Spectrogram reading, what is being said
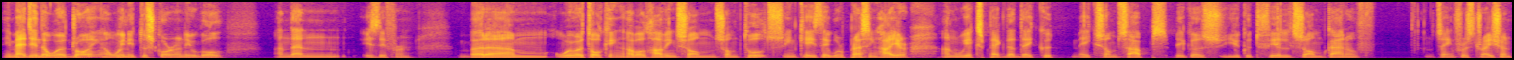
Imagine that we're drawing and we need to score a new goal, and then it's different. But um, we were talking about having some some tools in case they were pressing higher, and we expect that they could make some subs because you could feel some kind of I'm saying frustration,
